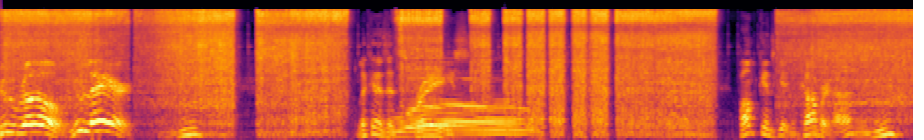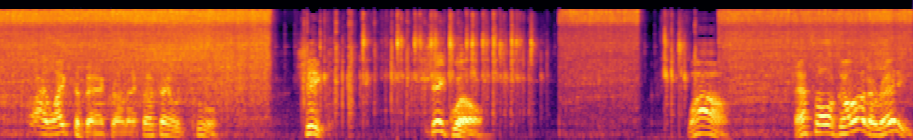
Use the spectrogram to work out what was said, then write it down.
New row, new layer. Look at it as it sprays. Pumpkin's getting covered, huh? Mhm. Oh, I like the background. I thought that was cool. Shake. Shake well. Wow. That's all gone already.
